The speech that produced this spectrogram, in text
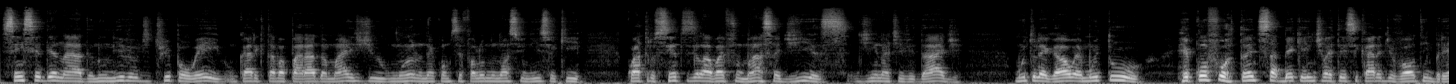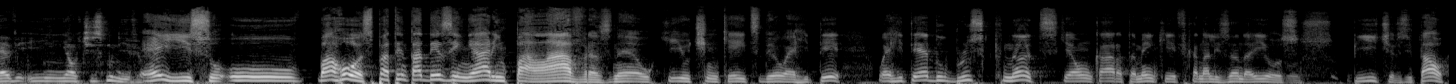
sem ceder nada, no nível de Triple A, um cara que estava parado há mais de um ano, né, como você falou no nosso início aqui, 400 e lá vai fumaça dias de inatividade, muito legal, é muito reconfortante saber que a gente vai ter esse cara de volta em breve e em altíssimo nível. É isso. O Barros, para tentar desenhar em palavras, né, o que o Tim Cates deu ao RT, o RT é do Bruce Knuts, que é um cara também que fica analisando aí os, os pitchers e tal.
